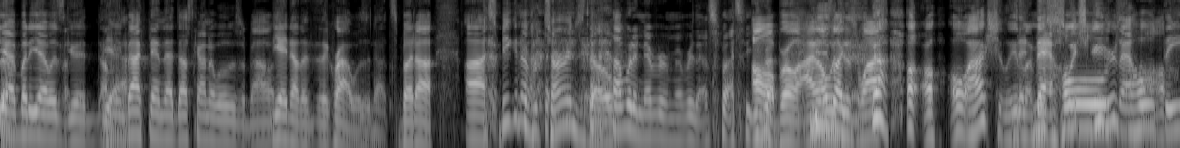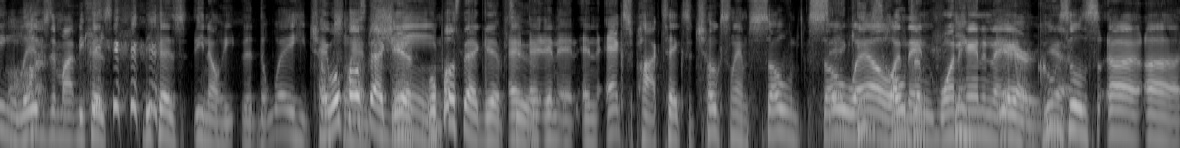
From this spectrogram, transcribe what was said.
yeah, but yeah, it was good. I mean, back then that that's kind of what it was about. Yeah, no, the, the crowd was nuts. But uh, uh, speaking of returns, though, I would have never remembered that spot. Oh, bro, I always like, just watch- "Yeah, oh, oh, oh, actually, Th- let me that whole gears. that whole Oh, thing oh. lives in my because because you know he the, the way he Hey, we'll post that Shane, gif. We'll post that gif too. and, and, and, and X Pac takes a choke slam so so Sick. Well, and then one he- hand in the yeah, air, yeah. Goozles, uh, uh,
